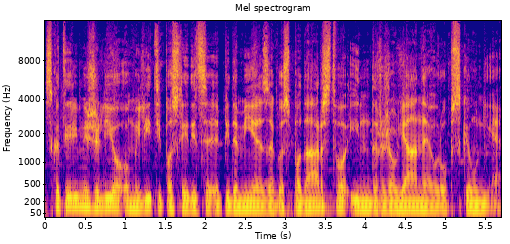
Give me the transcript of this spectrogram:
s katerimi želijo omiliti posledice epidemije za gospodarstvo in državljane Evropske unije.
